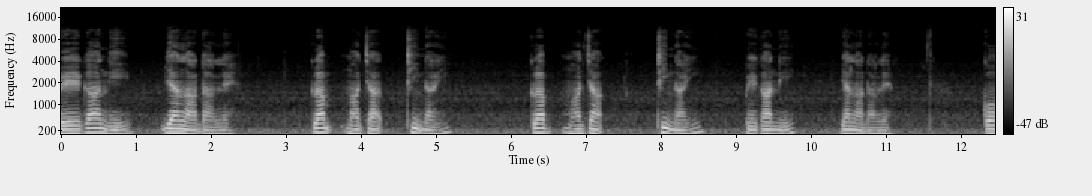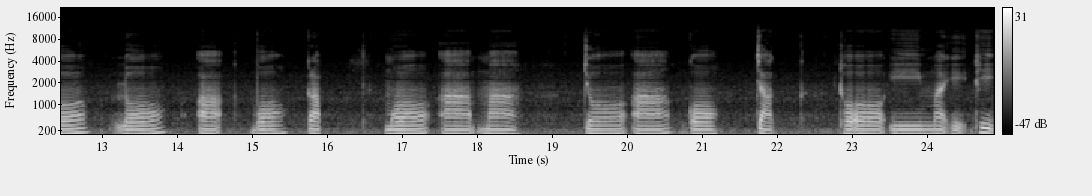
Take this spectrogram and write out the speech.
ဘယ်ကနေပြန်လာတာလဲกลับมาจากที่ไหนกลับมาจากที่ไหนဘယ်ကနေပြန်လာတာလဲကောလောอาบอกลับมออามาจออากอจากทออีมาเอที่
